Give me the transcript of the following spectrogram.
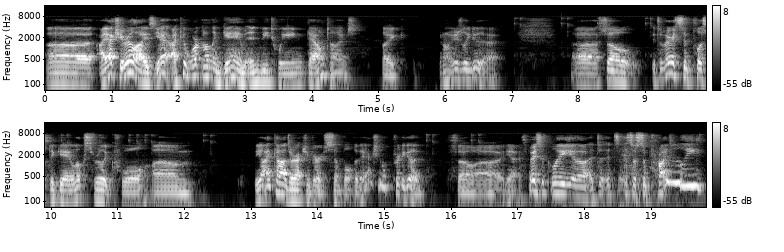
Uh, I actually realized, yeah, I can work on the game in between downtimes. Like, I don't usually do that. Uh, so it's a very simplistic game. It looks really cool. Um, the icons are actually very simple, but they actually look pretty good. So uh, yeah, it's basically uh, it's, a- it's it's a surprisingly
